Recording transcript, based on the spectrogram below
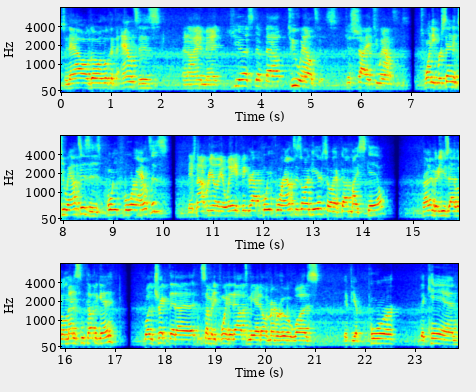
So now I'll go and look at the ounces, and I am at just about two ounces, just shy of two ounces. 20% of two ounces is 0.4 ounces. There's not really a way to figure out 0.4 ounces on here, so I've got my scale. All right, I'm going to use that little medicine cup again. One trick that uh, somebody pointed out to me, I don't remember who it was, if you pour the can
